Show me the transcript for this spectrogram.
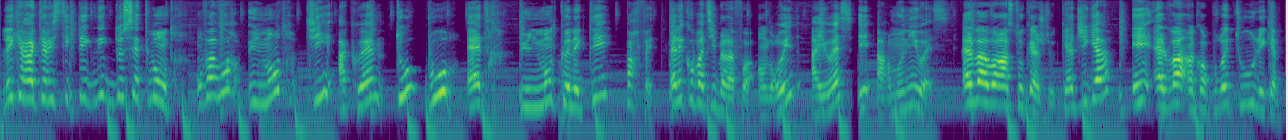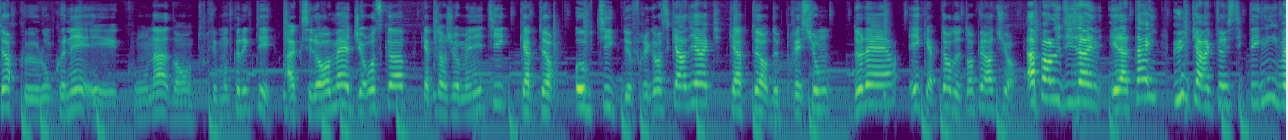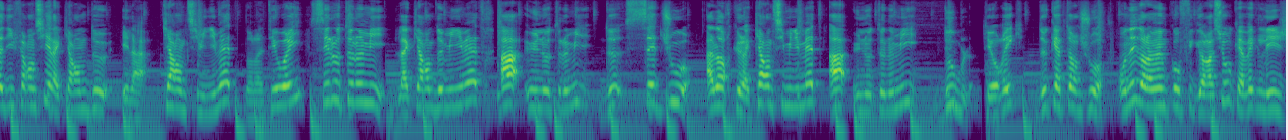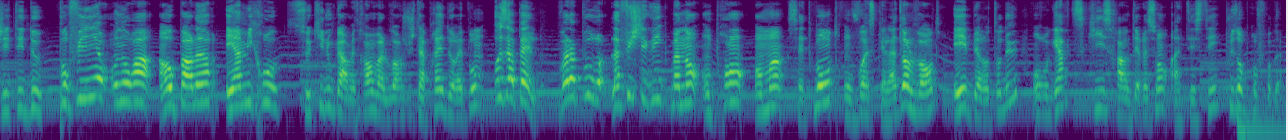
Les caractéristiques techniques de cette montre. On va voir une montre qui a quand même tout pour être une montre connectée parfaite. Elle est compatible à la fois Android, iOS et Harmony OS. Elle va avoir un stockage de 4 Go et elle va incorporer tous les capteurs que l'on connaît et qu'on a dans toutes les montres connectées. Accéléromètre, gyroscope, capteur géomagnétique, capteur optique de fréquence cardiaque, capteur de pression de l'air et capteur de température. À part le design et la taille, une caractéristique technique va différencier la 42 et la 46 mm dans la théorie, c'est l'autonomie. La 42 mm a une autonomie de 7 jours, alors que la 46 mm a une autonomie double théorique de 14 jours. On est dans la même configuration qu'avec les GT2. Pour finir, on aura un haut-parleur et un micro, ce qui nous permettra, on va le voir juste après, de répondre aux appels. Voilà pour la fiche technique. Maintenant, on prend en main cette montre, on voit ce qu'elle a dans le ventre et bien entendu, on regarde ce qui sera intéressant à tester plus en profondeur.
